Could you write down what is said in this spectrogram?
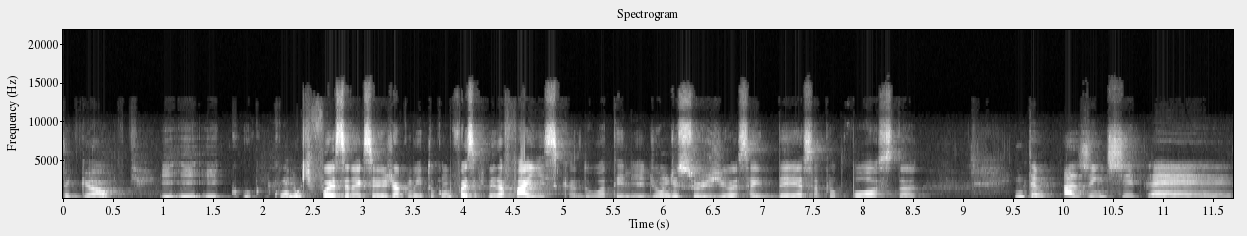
Legal. E, e, e, como que foi essa, né, que você já comentou, como foi essa primeira faísca do ateliê? De onde surgiu essa ideia, essa proposta? Então, a gente é,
